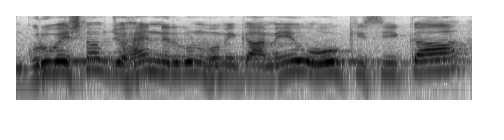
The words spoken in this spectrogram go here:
गुरु वैष्णव जो है निर्गुण भूमिका में, वो किसी का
